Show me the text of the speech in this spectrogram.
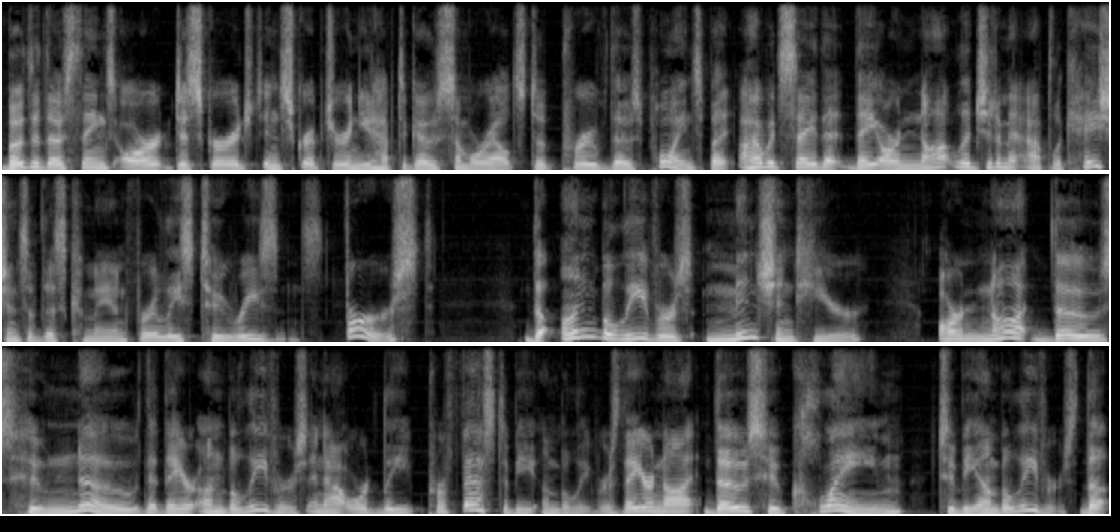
Both of those things are discouraged in Scripture, and you'd have to go somewhere else to prove those points, but I would say that they are not legitimate applications of this command for at least two reasons. First, the unbelievers mentioned here are not those who know that they are unbelievers and outwardly profess to be unbelievers. They are not those who claim to be unbelievers. The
